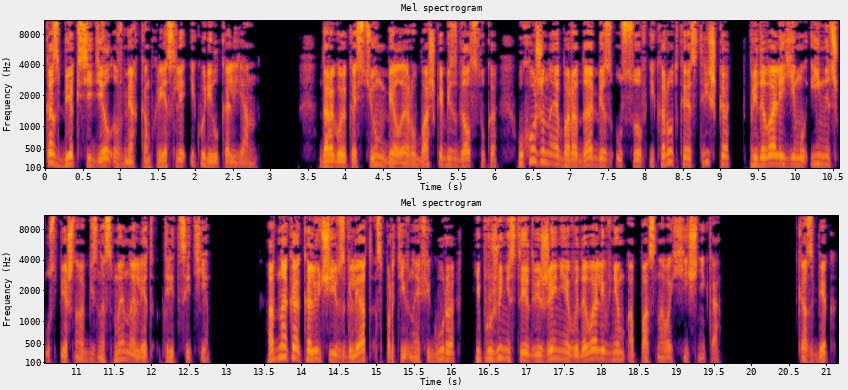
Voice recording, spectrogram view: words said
Казбек сидел в мягком кресле и курил кальян. Дорогой костюм, белая рубашка без галстука, ухоженная борода без усов и короткая стрижка придавали ему имидж успешного бизнесмена лет тридцати. Однако колючий взгляд, спортивная фигура и пружинистые движения выдавали в нем опасного хищника. Казбек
